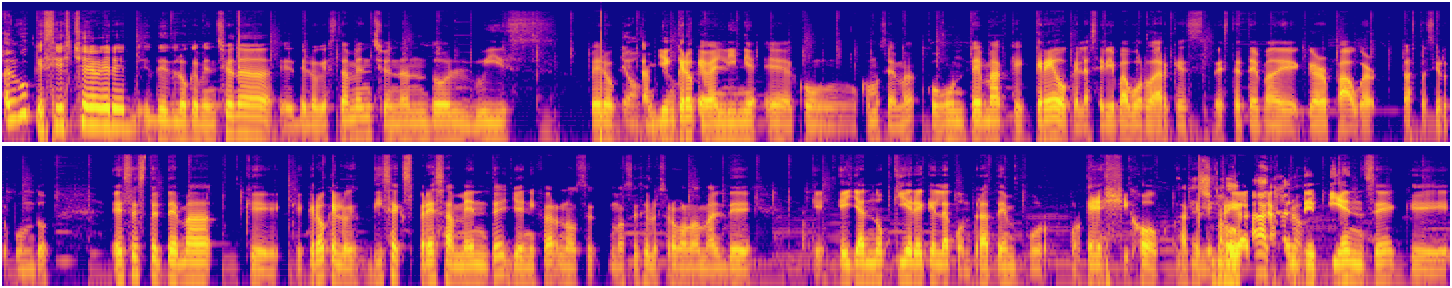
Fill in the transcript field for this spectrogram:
Algo que sí es chévere de lo que menciona, eh, de lo que está mencionando Luis, pero León. también creo que va en línea eh, con, ¿cómo se llama? Con un tema que creo que la serie va a abordar, que es este tema de girl power hasta cierto punto. Es este tema que, que creo que lo dice expresamente Jennifer, no sé, no sé si lo estoy recordando mal, de que ella no quiere que la contraten por porque es She-Hulk, o sea, que le She-Hulk. pega que Ah, la claro. gente piense que,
